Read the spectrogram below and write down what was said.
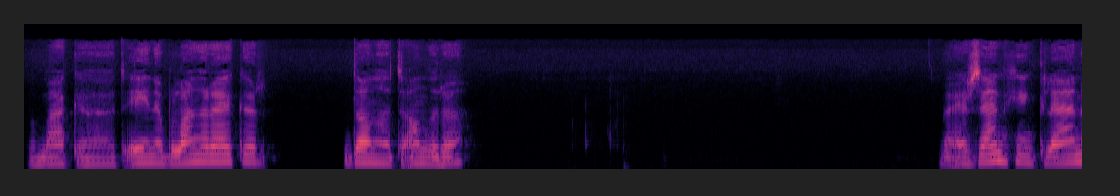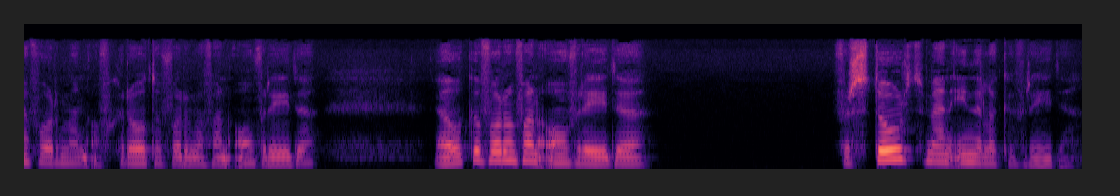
We maken het ene belangrijker dan het andere Maar er zijn geen kleine vormen of grote vormen van onvrede. Elke vorm van onvrede verstoort mijn innerlijke vrede.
